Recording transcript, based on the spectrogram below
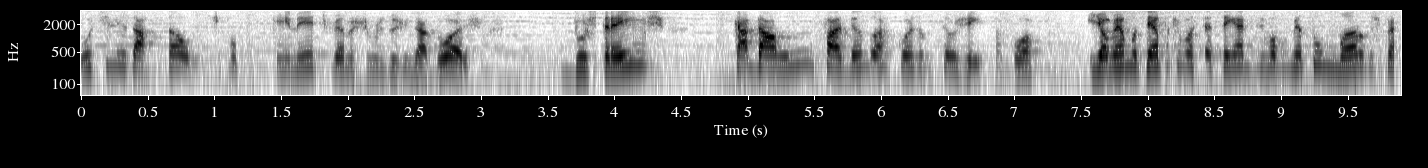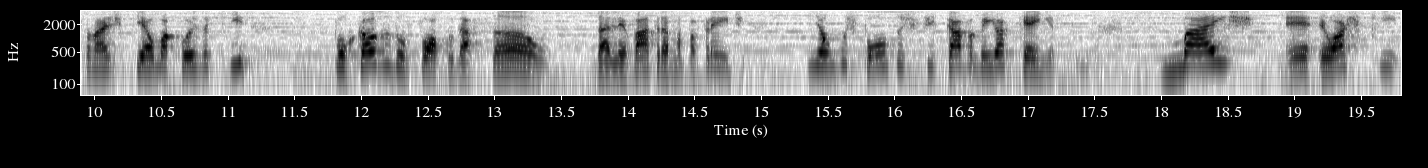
utilização, tipo, quem nem a gente vê nos filmes dos Vingadores, dos três, cada um fazendo a coisa do seu jeito, sacou? E ao mesmo tempo que você tem a desenvolvimento humano dos personagens, que é uma coisa que, por causa do foco da ação, da levar a trama pra frente, em alguns pontos ficava meio aquém, assim. Mas é, eu acho que,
